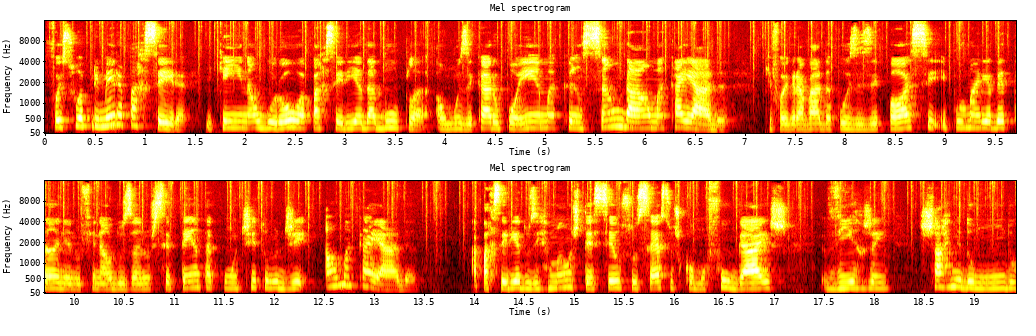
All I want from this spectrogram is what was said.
foi sua primeira parceira e quem inaugurou a parceria da dupla ao musicar o poema Canção da Alma Caiada, que foi gravada por Zizi Posse e por Maria Bethânia no final dos anos 70 com o título de Alma Caiada. A parceria dos irmãos teceu sucessos como Fulgaz, Virgem, Charme do Mundo,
